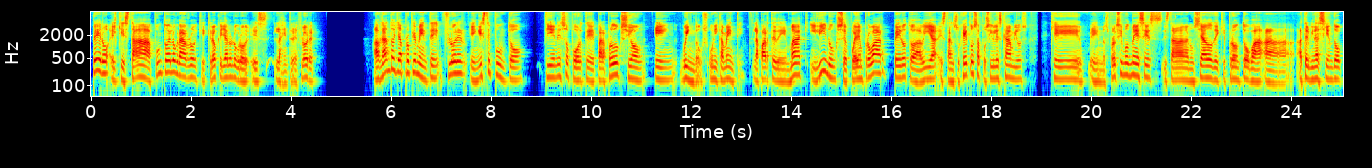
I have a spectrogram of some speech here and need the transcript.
Pero el que está a punto de lograrlo y que creo que ya lo logró es la gente de Flutter. Hablando ya propiamente, Flutter en este punto tiene soporte para producción en Windows únicamente. La parte de Mac y Linux se pueden probar, pero todavía están sujetos a posibles cambios que en los próximos meses está anunciado de que pronto va a, terminar siendo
